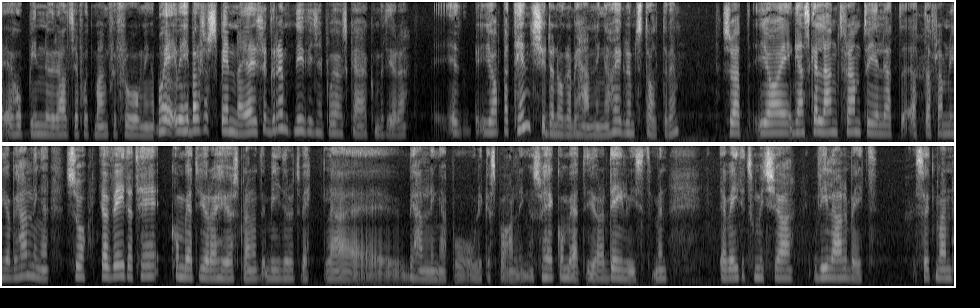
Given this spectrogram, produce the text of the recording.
hopp hoppa in överallt så jag har fått många förfrågningar. Och det är bara så spännande. Jag är så grymt nyfiken på hur jag ska komma att göra. Eh, jag har patentskyddat några behandlingar, har jag glömt stolt över. Så att jag är ganska långt fram till gäller att, att ta fram nya behandlingar. Så jag vet att här kommer jag att göra i höst, bland annat vidareutveckla eh, behandlingar på olika spaningar. Så här kommer jag att göra delvis. Men jag vet inte hur mycket jag vill arbeta. Så att man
